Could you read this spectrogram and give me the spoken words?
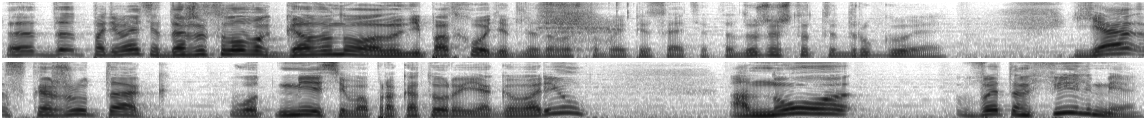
Э, да, Понимаете, даже слово говно оно не подходит для того, чтобы описать это. Нужно что-то другое. Я скажу так, вот месиво, про которое я говорил, оно в этом фильме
